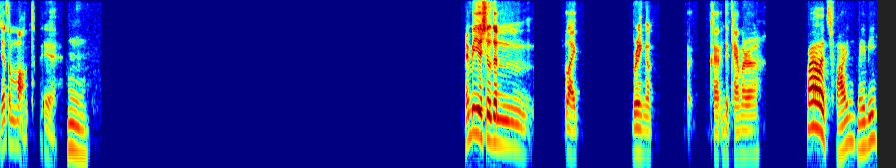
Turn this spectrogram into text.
Just a month, yeah. Hmm. Maybe you shouldn't like bring a Ca- the camera. Well, it's fine, maybe.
